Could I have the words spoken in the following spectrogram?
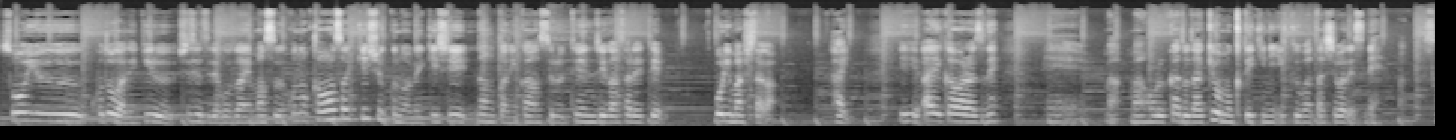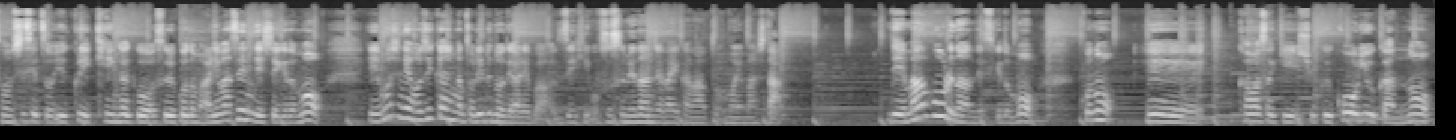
そういうことができる施設でございます。この川崎宿の歴史なんかに関する展示がされておりましたが、はい。えー、相変わらずね、えー、ま、マンホールカードだけを目的に行く私はですね、その施設をゆっくり見学をすることもありませんでしたけども、えー、もしね、お時間が取れるのであれば、ぜひおすすめなんじゃないかなと思いました。で、マンホールなんですけども、この、えー、川崎宿交流館の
